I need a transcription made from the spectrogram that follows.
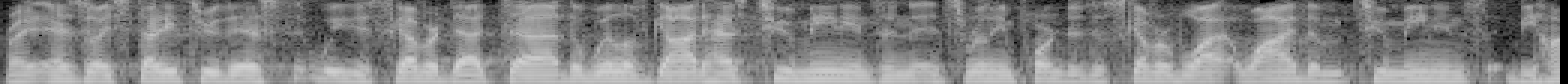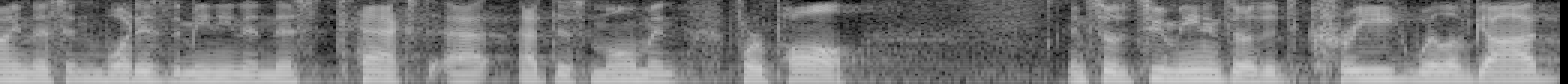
Right? As I studied through this, we discovered that uh, the will of God has two meanings, and it's really important to discover why, why, the two meanings behind this and what is the meaning in this text at, at this moment for Paul. And so the two meanings are the decree will of God,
